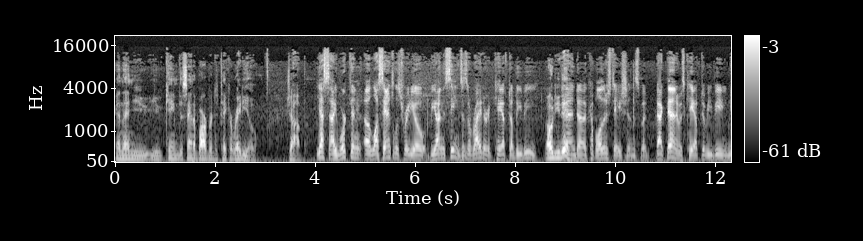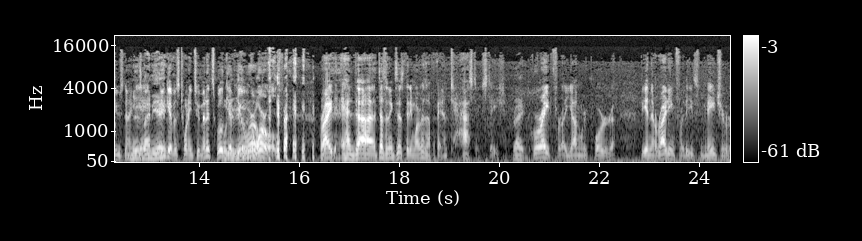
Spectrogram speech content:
And then you you came to Santa Barbara to take a radio job. Yes, I worked in uh, Los Angeles radio behind the scenes as a writer at KFWB. Oh, you did. And uh, a couple other stations, but back then it was KFWB News 98. News 98. You give us 22 minutes, we'll, We'll give, you the world. right. right? And uh, it doesn't exist anymore. It was a fantastic station. Right. Great for a young reporter to be in there writing for these major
